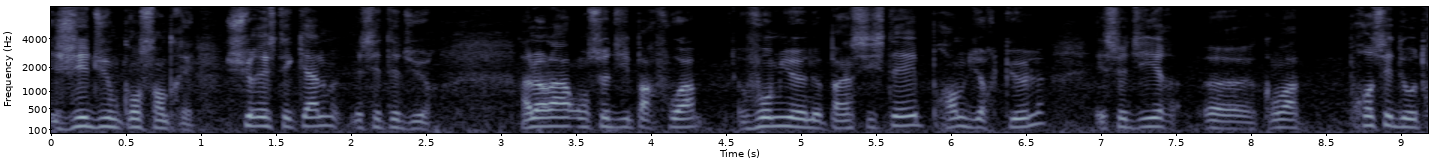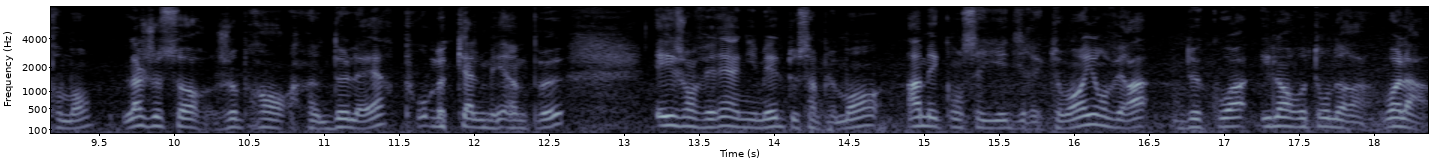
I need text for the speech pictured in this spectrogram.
j'ai dû me concentrer. Je suis resté calme, mais c'était dur. Alors là, on se dit parfois, vaut mieux ne pas insister, prendre du recul et se dire euh, qu'on va procéder autrement. Là, je sors, je prends de l'air pour me calmer un peu et j'enverrai un email tout simplement à mes conseillers directement et on verra de quoi il en retournera. Voilà,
